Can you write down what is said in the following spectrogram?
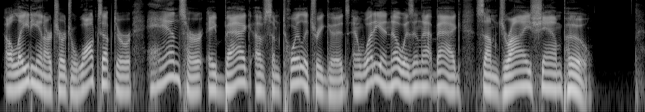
A lady in our church walks up to her hands her a bag of some toiletry goods and what do you know is in that bag some dry shampoo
